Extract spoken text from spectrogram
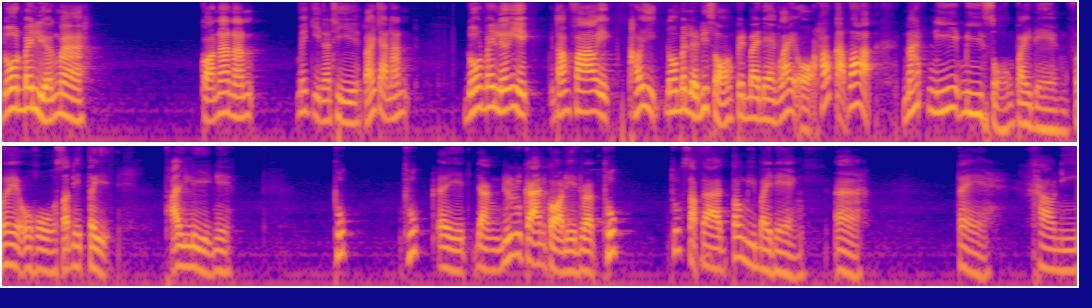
โดนใบเหลืองมา ก่อนหน้านั้นไม่กี่นาที หลังจากนั้น โดนใบเหลืองอีกทำฟาวอีกเขาอีกโดนใบเหลืองที่ 2 เป็นใบแดงไล่ออก เท่ากับว่านัดนี้มี2ใบแดงเฟ้ยโอ้โหสถิติไทยลีกนี่ทุกทุกไออย่างฤดูกาลก่อนนี่แบบทุกทุกสัปดาห์ต้องมีใบแดงอ่าแต่คราวนี้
